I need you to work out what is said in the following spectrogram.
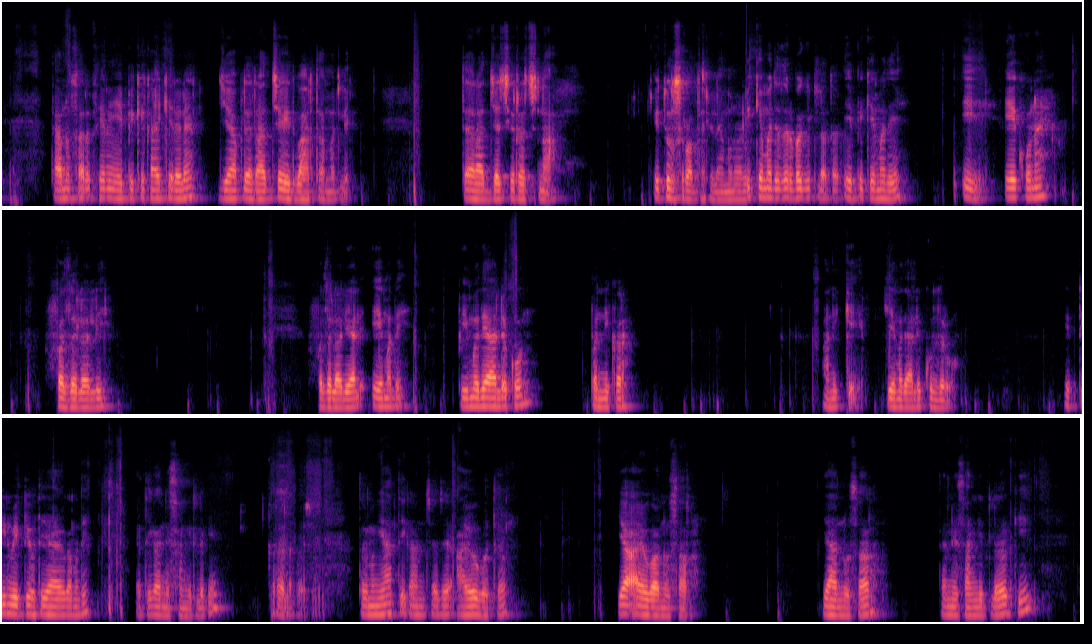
त्यानुसारच याने ए पी के काय केलेलं आहे? जे आपले राज्य आहेत भारतामधले. त्या राज्याची रचना. इथून सुरुवात झालेली आहे म्हणून. पी केमध्ये जर बघितलं तर ए पी केमध्ये ए ए कोण आहे? फजल अली. फजल अली आले एमध्ये पीमध्ये आले कोण? पन्नीकर. आणि के केमध्ये आले कुंजरू हे तीन व्यक्ती होते या आयोगामध्ये. या ठिकाणी सांगितलं की करायला पाहिजे. तर मग या ठिकाणचं जे आयोग होतं या आयोगानुसार यानुसार त्यांनी सांगितलं की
